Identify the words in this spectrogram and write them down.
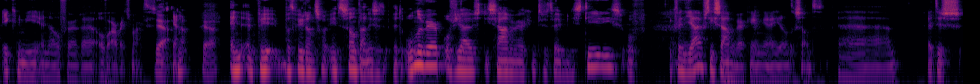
economie en over, eh, over arbeidsmarkt. Ja. Ja. En, en wat vind je dan zo interessant aan? Is het het onderwerp of juist die samenwerking tussen twee ministeries? Of, Ik vind juist die samenwerking eh, heel interessant. Ehm, het is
